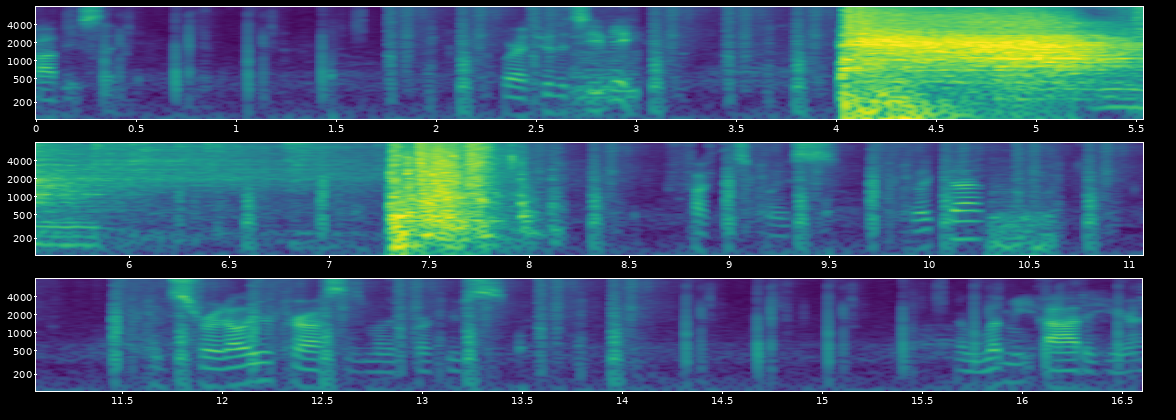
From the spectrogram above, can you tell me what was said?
Obviously. Where I threw the TV. Fuck this place. You like that? I destroyed all your crosses, motherfuckers. Now let me out of here.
